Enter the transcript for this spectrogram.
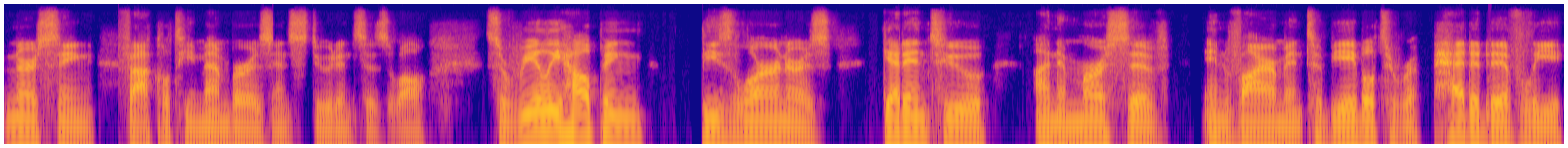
nursing faculty members and students as well. So, really helping these learners get into an immersive environment to be able to repetitively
